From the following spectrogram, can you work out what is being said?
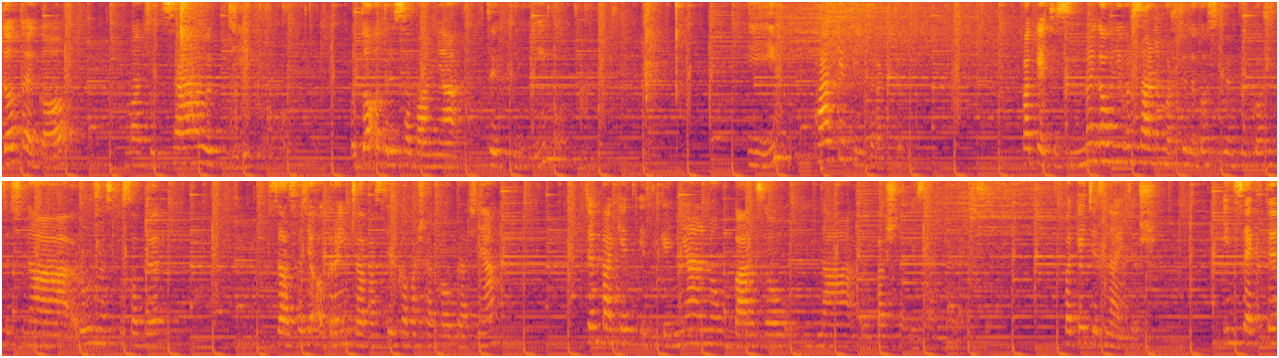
Do tego macie cały plik do odrysowania tych linii i pakiet interaktywny. Pakiet jest mega uniwersalny, możecie tego sobie wykorzystać na różne sposoby. Zasadzie ogranicza Was tylko Wasza wyobraźnia. Ten pakiet jest genialną bazą na Wasze występne lekcje. W pakiecie znajdziesz insekty,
